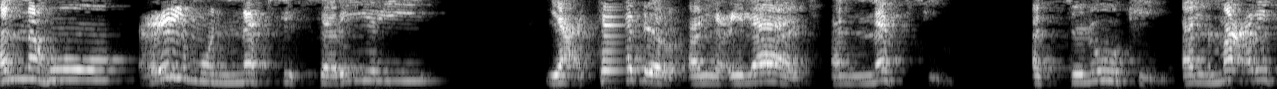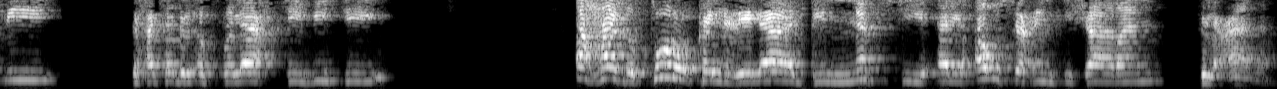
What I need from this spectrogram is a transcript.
أنه علم النفس السريري يعتبر العلاج النفسي السلوكي المعرفي بحسب الاصطلاح CBT أحد طرق العلاج النفسي الأوسع انتشارا في العالم.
